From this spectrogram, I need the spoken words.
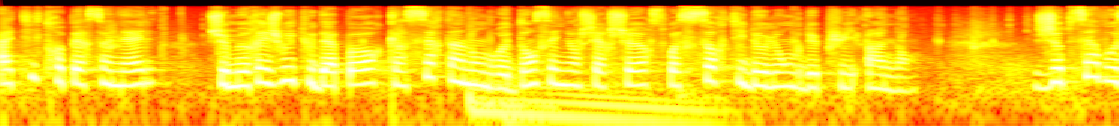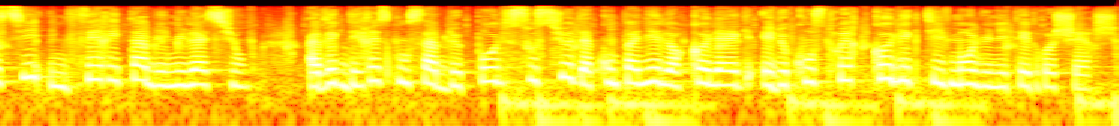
À titre personnel, je me réjouis tout d'abord qu'un certain nombre d'enseignants-chercheurs soient sortis de l'ombre depuis un an. J'observe aussi une véritable émulation, avec des responsables de pôle soucieux d'accompagner leurs collègues et de construire collectivement l'unité de recherche.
